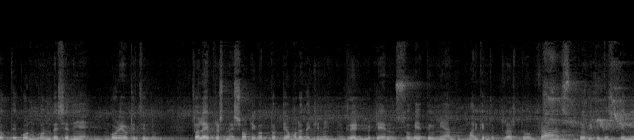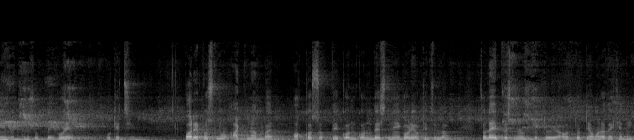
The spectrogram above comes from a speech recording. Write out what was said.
শক্তি কোন কোন দেশে নিয়ে গড়ে উঠেছিল? চলো এই প্রশ্নের সঠিক উত্তরটি আমরা দেখে নিই। গ্রেট ব্রিটেন, সোভিয়েত ইউনিয়ন, মার্কিন যুক্তরাষ্ট্র, ফ্রান্স প্রভৃতি দেশকে নিয়ে মিত্র শক্তি গড়ে উঠেছে। পরের প্রশ্ন আট নম্বর অক্ষশক্তি কোন কোন দেশ নিয়ে গড়ে উঠেছিল? চলো এই প্রশ্নের উত্তরটি উত্তরটি আমরা দেখে নিই।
